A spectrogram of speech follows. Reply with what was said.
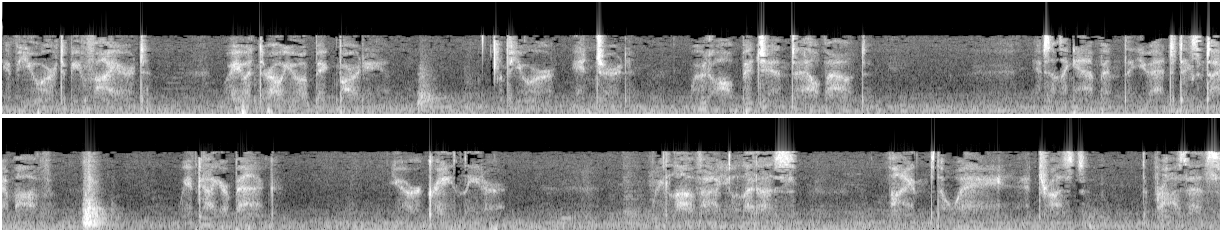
If you were to be fired, we would throw you a big party. If you were injured, we would all pitch in to help out. If something happened that you had to take some time off, we've got your back. You're a great leader. We love how you let us find the way and trust the process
